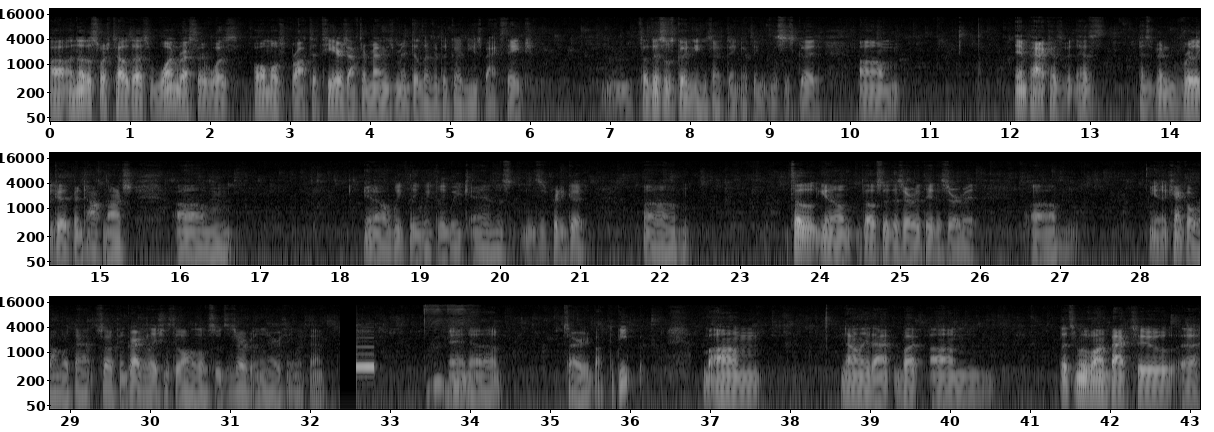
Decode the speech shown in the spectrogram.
Uh, another source tells us one wrestler was almost brought to tears after management delivered the good news backstage. So this was good news. I think. I think this is good. Um, Impact has been has has been really good. Been top notch. Um, you know, weekly, weekly, week, and this, this is pretty good. Um, so you know, those who deserve it, they deserve it. Um, you know, can't go wrong with that. So congratulations to all those who deserve it and everything like that. And uh, sorry about the beep. Um, not only that, but um, let's move on back to uh,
